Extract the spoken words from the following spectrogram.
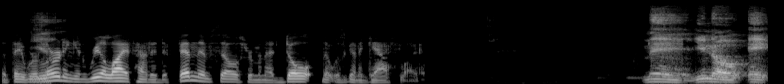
that they were Yeah. learning in real life how to defend themselves from an adult that was going to gaslight them. man, you know, and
